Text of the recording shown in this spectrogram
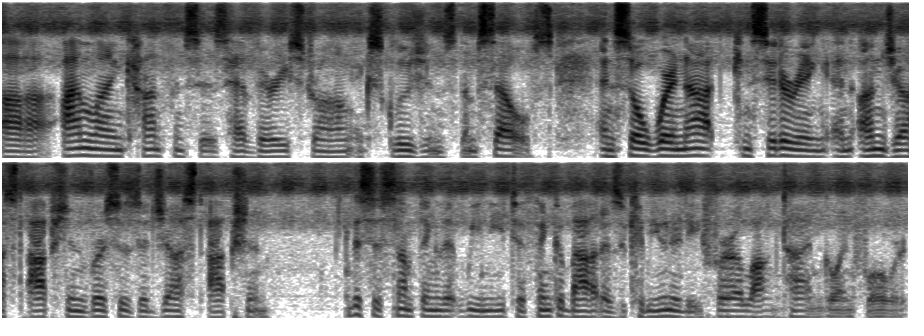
uh, online conferences have very strong exclusions themselves. And so we're not considering an unjust option versus a just option. This is something that we need to think about as a community for a long time going forward.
